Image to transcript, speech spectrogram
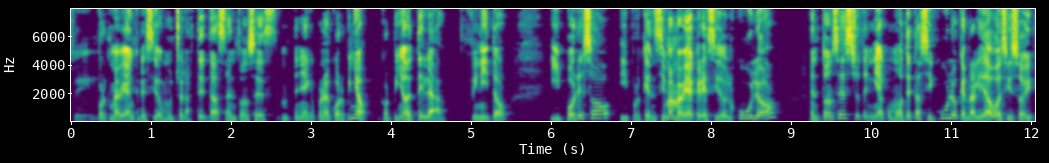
Sí. porque me habían crecido mucho las tetas, entonces tenía que poner corpiño, corpiño de tela, finito, y por eso, y porque encima me había crecido el culo, entonces yo tenía como tetas y culo, que en realidad vos decís hoy,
